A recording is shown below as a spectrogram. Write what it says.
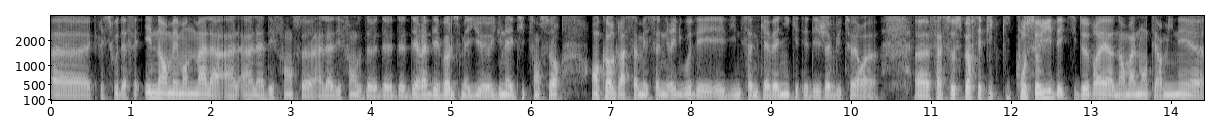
Euh, Chris Wood a fait énormément de mal à, la défense, à la défense de, de, de, des Red Devils, mais United s'en sort encore grâce à Mason Greenwood et, et Dinson Cavani qui était déjà buteur euh, euh, face aux Spurs et puis qui consolide et qui devrait euh, normalement terminer,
